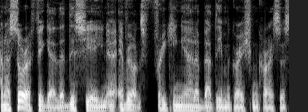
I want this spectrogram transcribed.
And I saw a figure that this year, you know, everyone's freaking out about the immigration crisis,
